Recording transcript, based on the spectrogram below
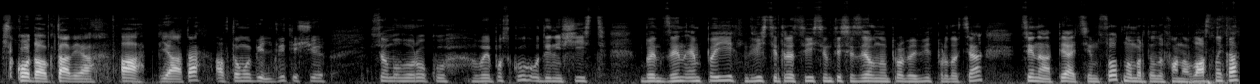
Шкода Octavia A5, автомобіль 2007 року випуску, 1,6 бензин МПІ, 238 тисяч зеленого пробігу від продавця, ціна 5700, номер телефона власника.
